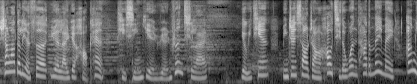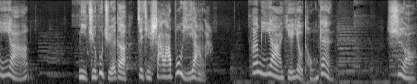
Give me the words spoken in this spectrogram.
莎拉的脸色越来越好看，体型也圆润起来。有一天，明真校长好奇的问他的妹妹阿米亚：“你觉不觉得最近莎拉不一样了？”阿米亚也有同感：“是啊，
